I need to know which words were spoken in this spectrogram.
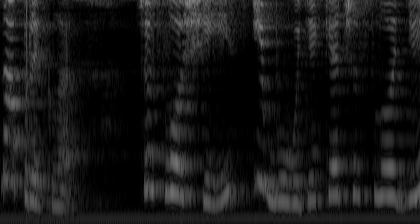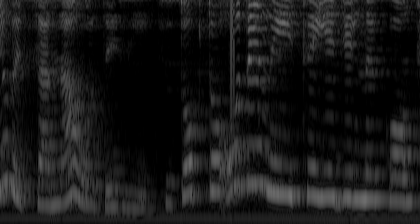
Наприклад, Число 6 і будь-яке число ділиться на одиницю. Тобто одиниця є дільником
